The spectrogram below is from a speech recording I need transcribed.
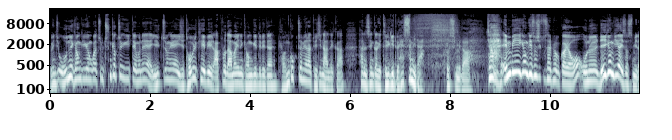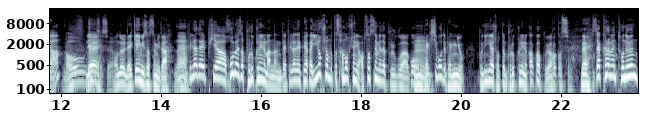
왠지 오늘 경기 경과가 좀 충격적이기 때문에 일종의 이제 WKBL 앞으로 남아 있는 경기들에 대한 변곡점이 하나 되진 않을까 하는 생각이 들기도 했습니다. 그렇습니다. 자, NBA 경기 소식도 살펴볼까요? 오늘 4경기가 있었습니다. 어우, 네, 있었어요. 오늘 4게임 있었습니다. 네. 아, 필라델피아 홈에서 브루클린을 만났는데 필라델피아가 1옵션부터 3옵션이 없었음에도 불구하고 음. 115대 106 분위기가 좋던 브루클린을 꺾었고요. 꺾었어요. 네, 세크라멘토는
